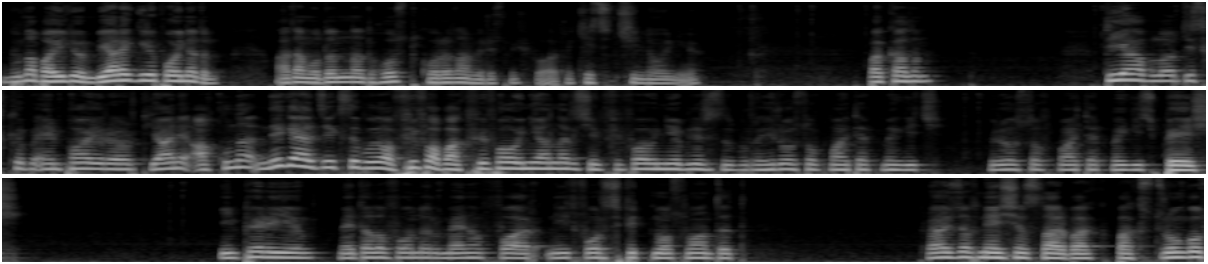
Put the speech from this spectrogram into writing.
buna bayılıyorum bir ara girip oynadım. Adam odanın adı host koronavirüsmüş bu arada kesin Çinli oynuyor. Bakalım Diablo, Discovery, Empire Earth yani aklına ne gelecekse bu. FIFA bak FIFA oynayanlar için FIFA oynayabilirsiniz burada. Heroes of Might and Magic, Heroes of Might and Magic 5, Imperium, Medal of Honor, Man of War, Need for Speed Most Wanted, Rise of Nations'lar bak. Bak Stronghold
